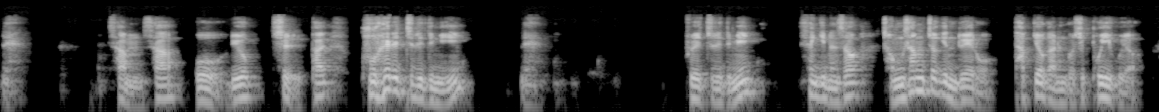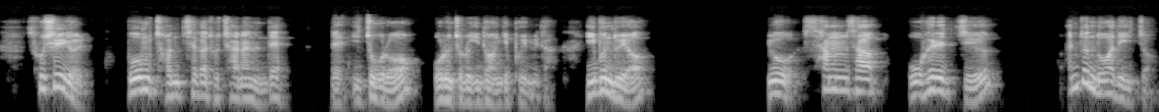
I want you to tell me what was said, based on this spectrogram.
네. 3, 4, 5, 6, 7, 8, 9헤르츠 리듬이 네. 9헤르츠 리듬이 생기면서 정상적인 뇌로 바뀌어가는 것이 보이고요. 소실률, 몸 전체가 좋지 않았는데 네, 이쪽으로 오른쪽으로 이동한 게 보입니다. 이분도요. 요 3, 4, 5헤르츠 완전 노화돼 있죠.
